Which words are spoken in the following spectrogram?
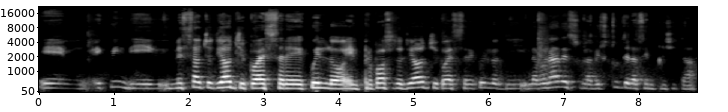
e, e, quindi il messaggio di oggi può essere quello, e il proposito di oggi può essere quello di lavorare sulla virtù della semplicità.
